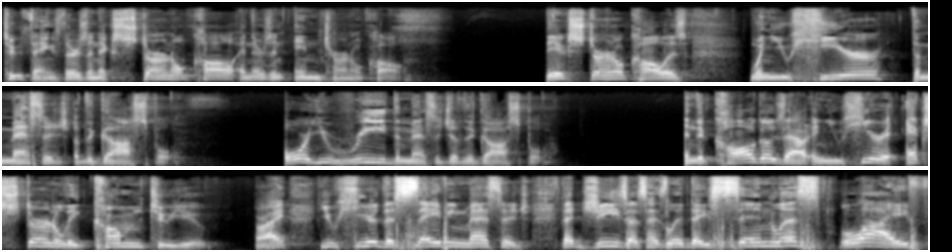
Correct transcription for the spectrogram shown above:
two things there's an external call and there's an internal call. The external call is when you hear the message of the gospel or you read the message of the gospel and the call goes out and you hear it externally come to you. All right? You hear the saving message that Jesus has lived a sinless life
